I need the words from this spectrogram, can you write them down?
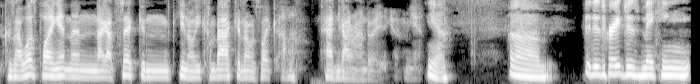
because I was playing it and then I got sick, and you know you come back and I was like, oh, hadn't got around to it yet. Yeah. yeah. Um, it is great just making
